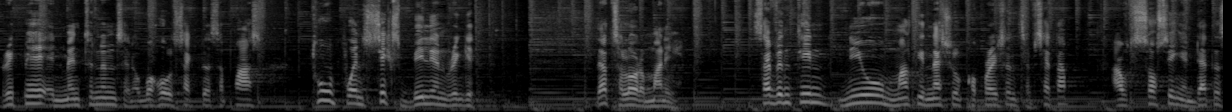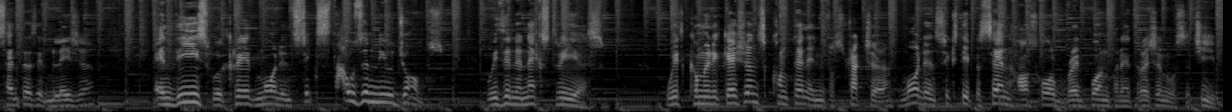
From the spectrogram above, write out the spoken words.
repair and maintenance and overhaul sector surpassed 2.6 billion ringgit. That's a lot of money. 17 new multinational corporations have set up outsourcing and data centers in Malaysia, and these will create more than 6,000 new jobs within the next three years. With communications, content, and infrastructure, more than 60% household broadband penetration was achieved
